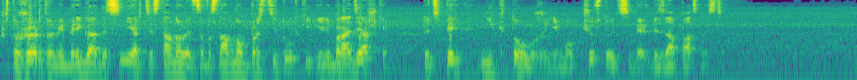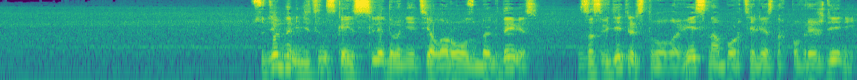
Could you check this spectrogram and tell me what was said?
что жертвами бригады смерти становятся в основном проститутки или бродяжки, то теперь никто уже не мог чувствовать себя в безопасности. Судебно-медицинское исследование тела Роуз Бэк Дэвис засвидетельствовало весь набор телесных повреждений,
